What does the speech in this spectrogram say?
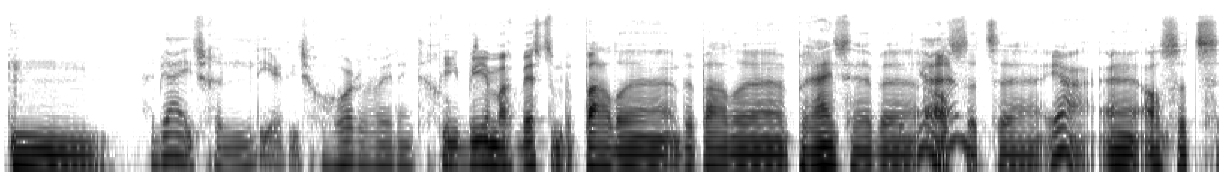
Mm. Heb jij iets geleerd, iets gehoord waarvan je denkt... Bier, bier mag best een bepaalde, een bepaalde prijs hebben Ja, als het, eh, ja, eh, als het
